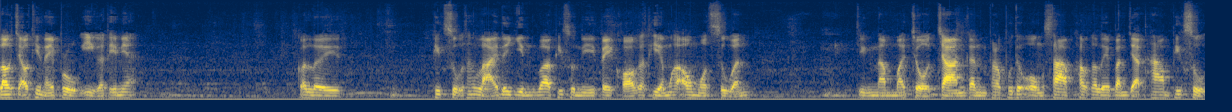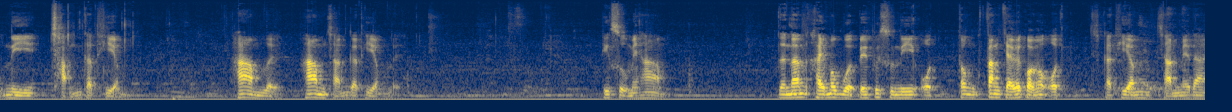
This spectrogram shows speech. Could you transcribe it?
เราจะเอาที่ไหนปลูกอีกอะทีเนี้ย ก็เลยภิกษุทั้งหลายได้ยินว่าภิกษุณีไปขอกระเทียมเขาเอาหมดสวน จึงนำมาโจดจานกันพระพุทธองค์ทราบเขาก็เลยบัญญัติห้ามภิกษุณีฉันกระเทียม ห้ามเลย ห้ามฉันกระเทียมเลยภิกษุไม่ห้ามดังนั้นใครมาบวชเป็นภิกษุณีอดต้องตั้งใจไว้ก่อนว่าอด กระเทียมฉันไม่ได้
